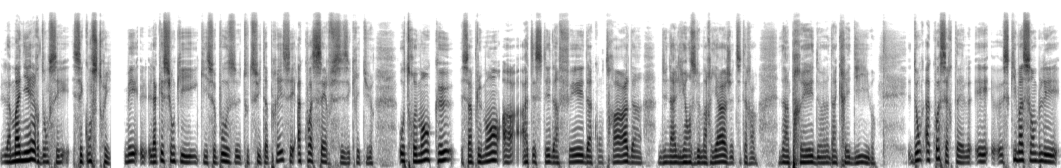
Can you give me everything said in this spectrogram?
la manière dont c'est construit. Mais la question qui, qui, se pose tout de suite après, c'est à quoi servent ces écritures? Autrement que simplement à attester d'un fait, d'un contrat, d'une alliance de mariage, etc., d'un prêt, d'un crédit. Donc à quoi sert-elle? Et euh, ce qui m'a semblé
